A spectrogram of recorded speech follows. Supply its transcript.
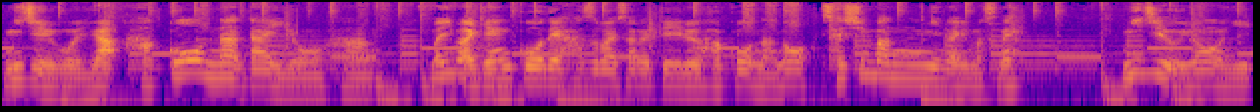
25位が箱女第4版。まあ、今現行で発売されている箱女の最新版になりますね。24位、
